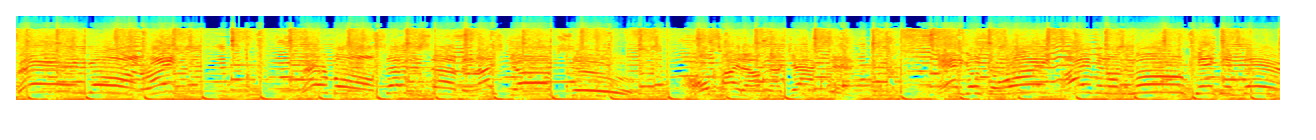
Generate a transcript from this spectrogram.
Fair gone, right? Fair ball, 7 to 7. Nice job, Sue. All tied up. Now Jackson. And he goes to right. Ivan on the move. Can't get there.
